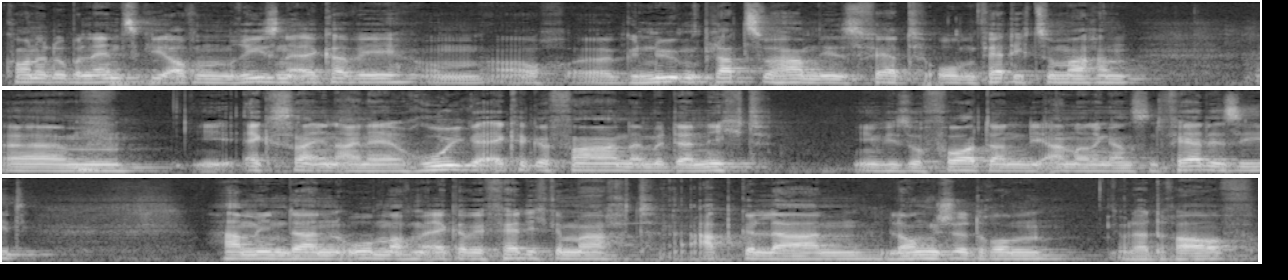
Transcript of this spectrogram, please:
Kornet Obolensky auf einem riesen LKW, um auch äh, genügend Platz zu haben, dieses Pferd oben fertig zu machen. Ähm, extra in eine ruhige Ecke gefahren, damit er nicht irgendwie sofort dann die anderen ganzen Pferde sieht. Haben ihn dann oben auf dem LKW fertig gemacht, abgeladen, Longe drum oder drauf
